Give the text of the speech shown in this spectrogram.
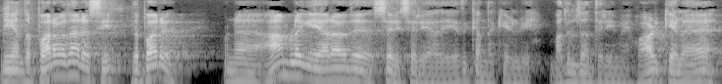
நீ அந்த பறவை தான் ரசி. இந்த பாரு உன்னை ஆம்பளைங்க யாராவது சரி சரி அது எதுக்கு அந்த கேள்வி? பதில் தான் தெரியுமே. வாழ்க்கையில்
